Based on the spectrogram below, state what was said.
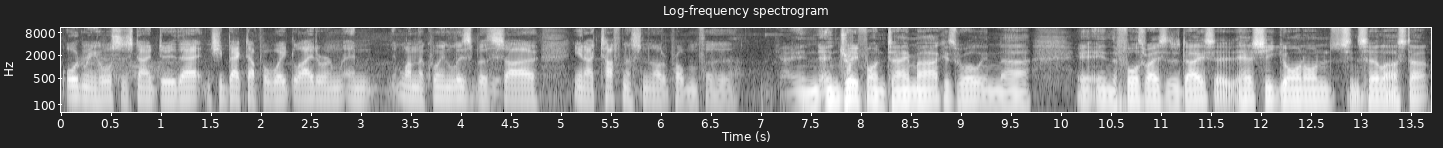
Ordinary horses don't do that. And she backed up a week later and, and won the Queen Elizabeth. Yeah. So, you know, toughness not a problem for her. Okay, and, and Fontaine, Mark, as well, in, uh, in, in the fourth race of the day. So, has she gone on since her last start?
